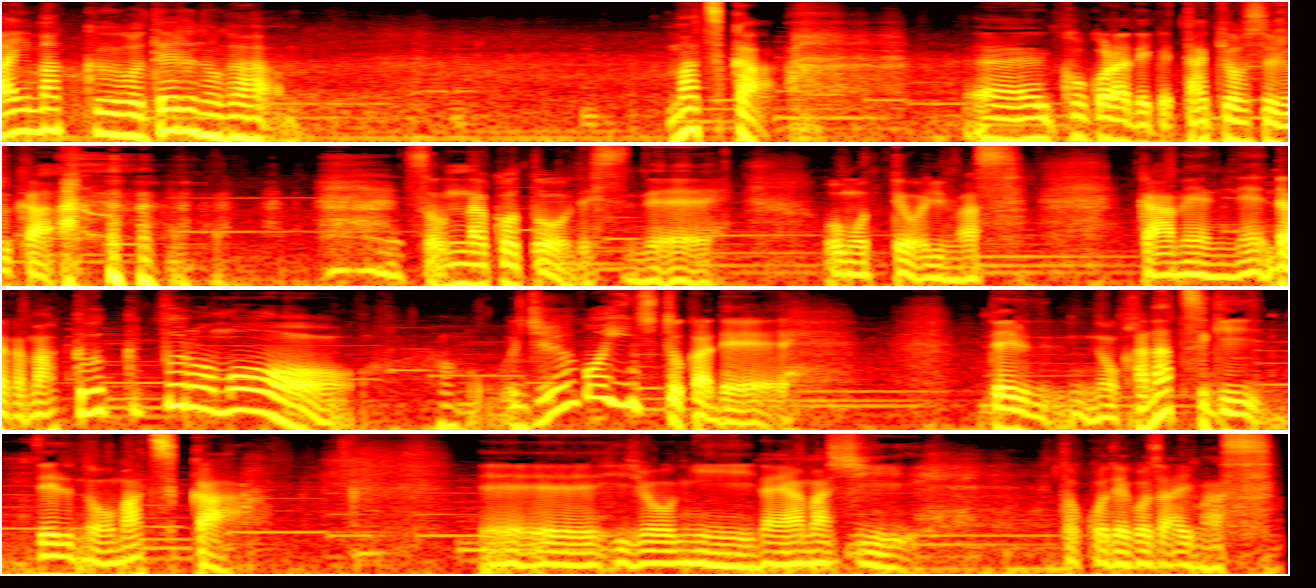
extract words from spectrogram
iMac を出るのが待つか、えー、ここらで妥協するか そんなことをですね思っております。画面ね。だから MacBookPro も15インチとかで出るのかな？次出るのを待つか、えー、非常に悩ましいとこでございます。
